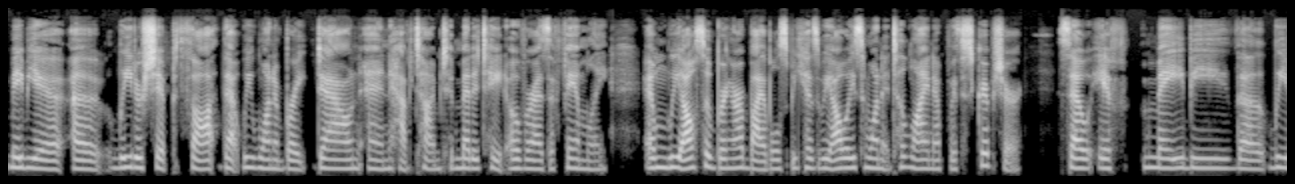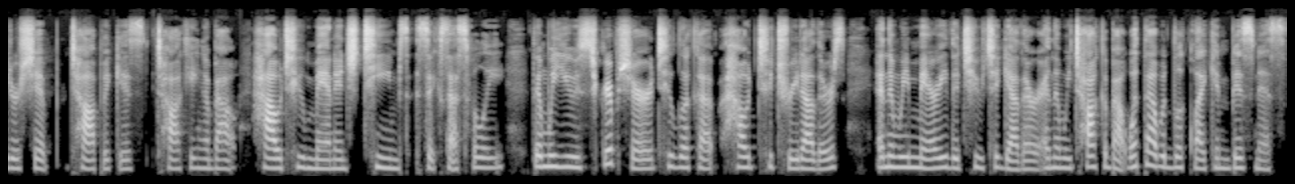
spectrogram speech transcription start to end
maybe a, a leadership thought that we want to break down and have time to meditate over as a family. And we also bring our Bibles because we always want it to line up with scripture. So, if maybe the leadership topic is talking about how to manage teams successfully, then we use scripture to look up how to treat others. And then we marry the two together. And then we talk about what that would look like in business.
